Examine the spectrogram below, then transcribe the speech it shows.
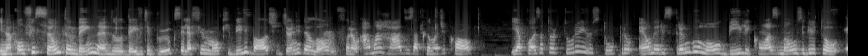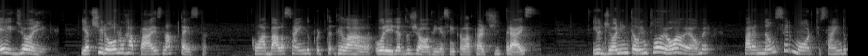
E na confissão também, né, do David Brooks, ele afirmou que Billy Bott e Johnny DeLone foram amarrados à cama de Cole e após a tortura e o estupro, Elmer estrangulou Billy com as mãos e gritou: "Ei, Johnny!" e atirou no rapaz na testa, com a bala saindo por pela orelha do jovem, assim, pela parte de trás. E o Johnny então implorou a Elmer para não ser morto, saindo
